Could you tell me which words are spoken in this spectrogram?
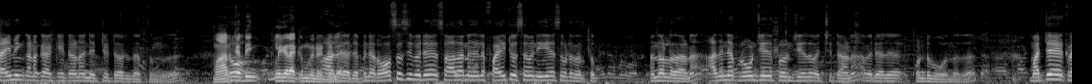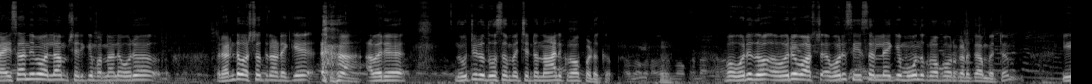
ടൈമിംഗ് കണക്കാക്കിയിട്ടാണ് നെറ്റ് ഇട്ട് അവർ നിർത്തുന്നത്. മാർക്കറ്റിംഗ് ക്ലിയർ വേണ്ടി അതെ അതെ. പിന്നെ റോസസ് ഇവർ സാധാരണ ഇതിൽ ഫൈവ് ടു സെവൻ ഇയേഴ്സ് ഇവിടെ നിർത്തും എന്നുള്ളതാണ്. അതിനെ പ്രൂൺ ചെയ്ത് പ്രൂൺ ചെയ്ത് വെച്ചിട്ടാണ് അവരത് കൊണ്ടുപോകുന്നത്. മറ്റേ ക്രൈസാന്തിമം എല്ലാം ശരിക്കും പറഞ്ഞാൽ ഒരു രണ്ട് വർഷത്തിനിടയ്ക്ക് അവർ നൂറ്റി ഇരുപത് ദിവസം വെച്ചിട്ട് നാല് ക്രോപ്പ് എടുക്കും അപ്പോൾ ഒരു ദി- ഒരു വർഷം ഒരു സീസണിലേക്ക് മൂന്ന് ക്രോപ്പ് അവർക്ക് എടുക്കാൻ പറ്റും ഈ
